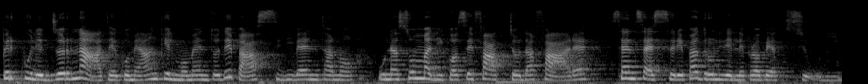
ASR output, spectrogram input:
per cui le giornate, come anche il momento dei passi, diventano una somma di cose fatte o da fare senza essere padroni delle proprie azioni.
